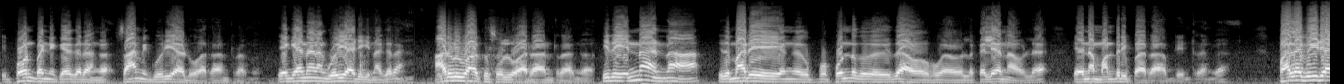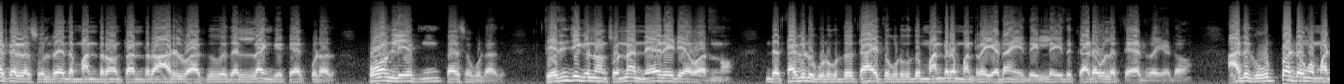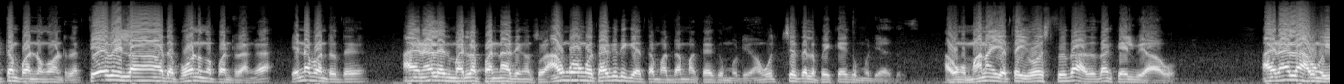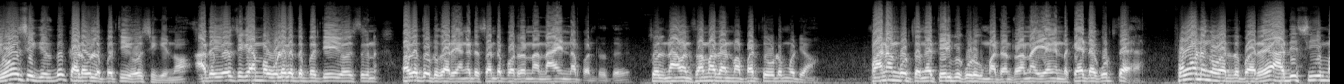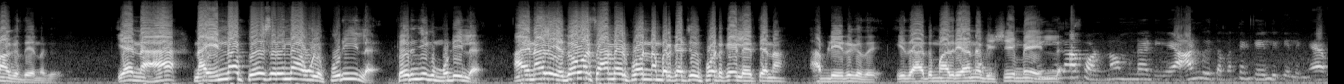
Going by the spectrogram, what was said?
Phone பண்ணி கேட்குறாங்க சாமி குறி ஆடுவாரான்றாங்க. என்ன நான் குறியாடிக்கினாக்கிறேன் அருள் வாக்கு சொல்லுவாரான்றாங்க. இது என்னன்னா இது மாதிரி எங்கள் பொ- பொண்ணுக்கு இது கல்யாணம் ஆகல ஏன்னா மந்திரிப்பாரா அப்படின்றாங்க. பல வீடியோக்களில் சொல்கிறேன் இந்த மந்திரம் தந்திரம் அருள் வாக்கு இதெல்லாம் இங்கே கேட்கக்கூடாது. ஃபோன்லேயே பேசக்கூடாது. தெரிஞ்சுக்கணும்னு சொன்னால் நேரடியாக வரணும். இந்த தகுடு கொடுக்குறது தாயத்தை கொடுக்குறது மந்திரம் பண்ணுற இடம் இது இல்லை இது கடவுளை தேடுற இடம். அதுக்கு உட்பட்டவங்க மட்டும் பண்ணுங்கன்ற. தேவையில்லாத போனவங்க பண்ணுறாங்க என்ன பண்ணுறது அதனால் இது மாதிரிலாம் பண்ணாதீங்கன்னு சொல்ல அவங்கவுங்க தகுதிக்கு ஏற்ற மாதிரி தான் கேட்க முடியும். உச்சத்தில் போய் கேட்க முடியாது. அவங்க மனம் எத்தை யோசித்ததோ அதுதான் கேள்வி ஆகும். அதனால் அவங்க யோசிக்கிறது கடவுளை பற்றி யோசிக்கணும். அதை யோசிக்காம உலகத்தை பற்றியே யோசிக்கணும். பக்கத்து வீட்டுக்காரர் என்கிட்ட சண்டை போடுறேன்னா நான் என்ன பண்ணுறது சொல்லி நான் அவன் சமாதானமாக படுத்து விட முடியும். பணம் கொடுத்தங்க திருப்பி கொடுக்க மாட்டேன்றான். என்கிட்ட கேட்டால் கொடுத்த ஃபோனுங்க வருது பாரு அதிசயமாகுது எனக்கு. ஏன்னா நான் என்ன பேசுறேன்னு அவங்களுக்கு புரியல. தெரிஞ்சுக்க முடியல. அதனால ஏதோ ஒரு சாமியார் ஃபோன் நம்பர் கட்சி போட்டு கையில் ஏத்தேனா அப்படி இருக்குது. இது அது மாதிரியான விஷயமே இல்லை.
